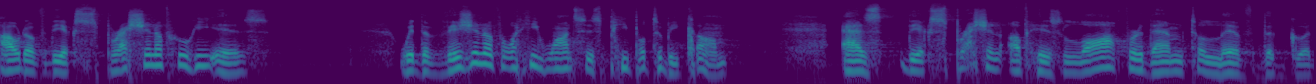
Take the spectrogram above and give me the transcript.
out of the expression of who He is, with the vision of what He wants His people to become, as the expression of His law for them to live the good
